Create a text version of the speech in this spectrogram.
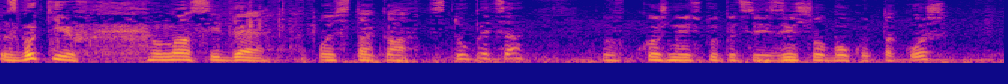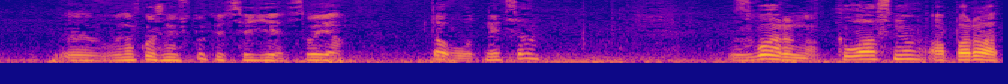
З боків у нас йде ось така ступиця. В кожної ступиці з іншого боку також. Е, На кожній ступиці є своя тавотниця. Зварено класно, апарат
